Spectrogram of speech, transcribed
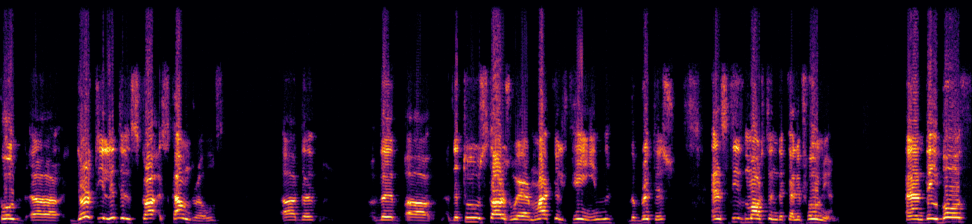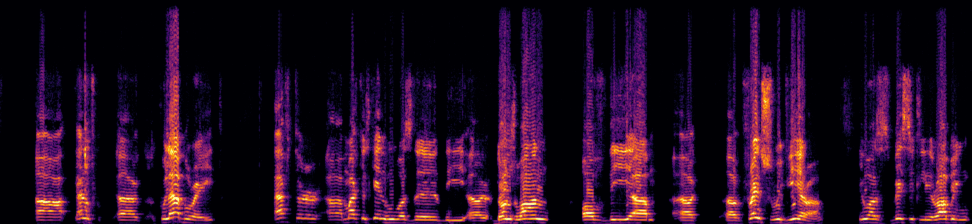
called uh, "Dirty Little Sc- Scoundrels," uh, the the uh, the two stars were Michael Caine, the British, and Steve Martin, the Californian, and they both kind of collaborate after Michael Caine, who was the the Don Juan of the um, uh, French Riviera. He was basically robbing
